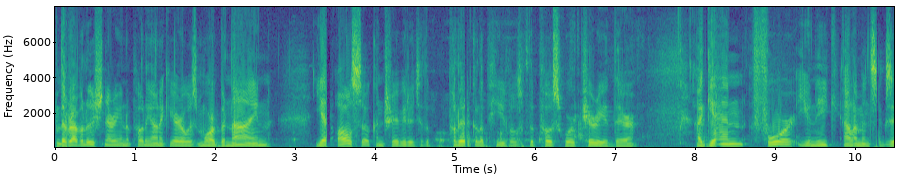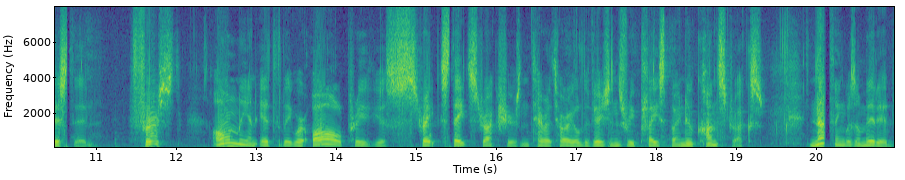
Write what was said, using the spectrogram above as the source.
the revolutionary and Napoleonic era was more benign, yet also contributed to the political upheavals of the post war period there. Again, four unique elements existed. First, only in Italy were all previous state structures and territorial divisions replaced by new constructs. Nothing was omitted,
